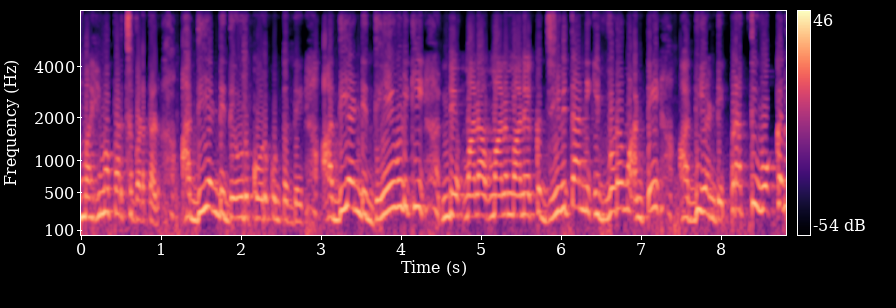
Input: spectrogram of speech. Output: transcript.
మహిమపరచబడతాడు. అది అండి దేవుడు కోరుకుంటుంది. అది అండి దేవుడికి మన మన మన యొక్క జీవితాన్ని ఇవ్వడం అంటే అది అండి. ప్రతి ఒక్కరు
